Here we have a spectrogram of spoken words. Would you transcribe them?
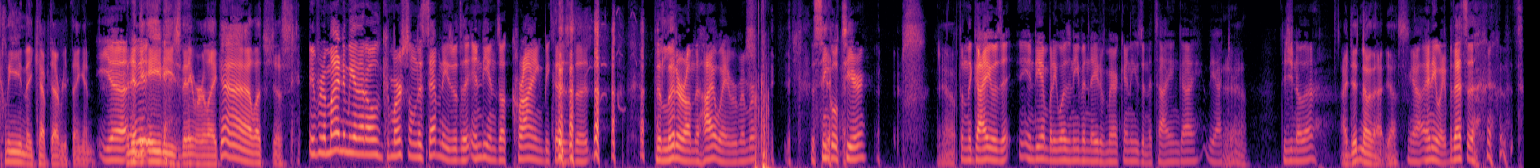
clean they kept everything, and, yeah, and in and the it, 80s they were like, ah, let's just It reminded me of that old commercial in the '70s with the Indians all crying because the the litter on the highway. Remember the single tear yeah, from the guy who was an Indian, but he wasn't even Native American. He was an Italian guy, the actor. yeah. Did you know that? I did know that. Yes, Yeah. Anyway, but that's a that's,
